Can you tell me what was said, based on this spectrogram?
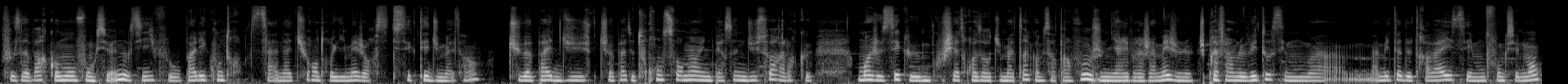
Faut savoir comment on fonctionne aussi. Faut pas les contre sa nature, entre guillemets. Genre, si tu sais que t'es du matin, tu vas pas du, tu vas pas te transformer en une personne du soir alors que moi je sais que me coucher à 3h du matin comme certains font je n'y arriverai jamais je, préfère me lever tôt c'est ma, ma, méthode de travail c'est mon fonctionnement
